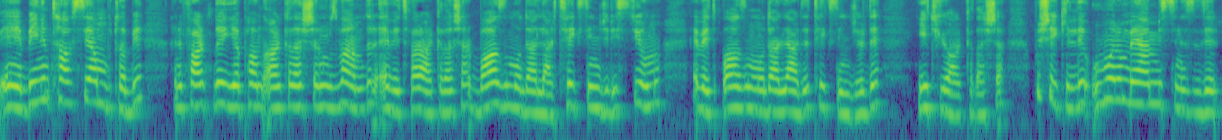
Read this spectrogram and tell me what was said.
Benim tavsiyem bu tabi. Hani farklı yapan arkadaşlarımız var mıdır? Evet var arkadaşlar. Bazı modeller tek zincir istiyor mu? Evet bazı modellerde tek zincirde yetiyor arkadaşlar. Bu şekilde umarım beğenmişsinizdir.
